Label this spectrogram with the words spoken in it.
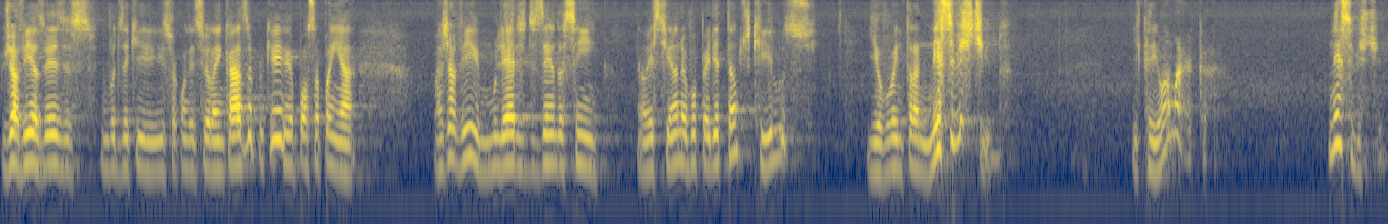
Já vi às vezes, não vou dizer que isso aconteceu lá em casa porque eu posso apanhar, mas já vi mulheres dizendo assim: não, esse ano eu vou perder tantos quilos e eu vou entrar nesse vestido. E criou uma marca nesse vestido.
